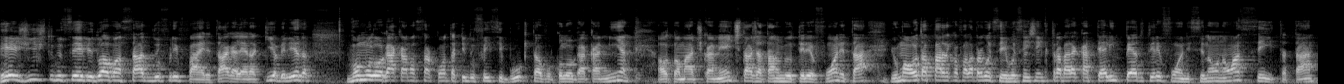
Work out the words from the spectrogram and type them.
Registro do servidor avançado do Free Fire, tá, galera? Aqui, ó, beleza? Vamos logar com a nossa conta aqui do Facebook, tá? Vou colocar com a minha automaticamente, tá? Já tá no meu telefone, tá? E uma outra parada que eu vou falar pra vocês. Vocês têm que trabalhar com a tela em pé do telefone, senão não aceita, tá?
